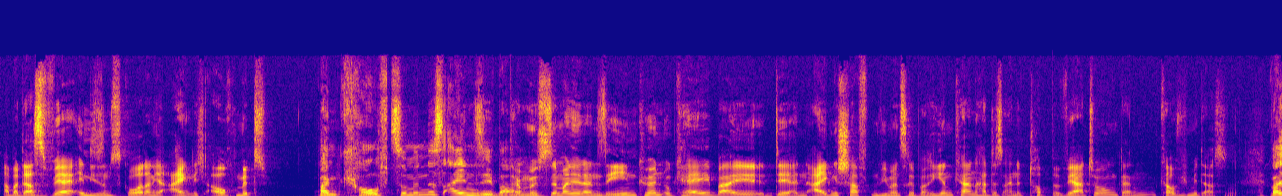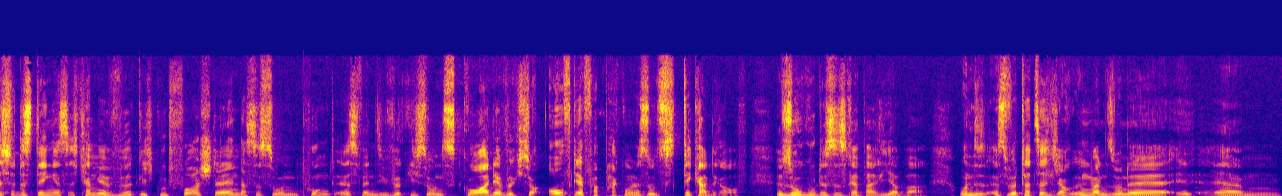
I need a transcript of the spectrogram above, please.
Aber das wäre in diesem Score dann ja eigentlich auch mit. Beim Kauf zumindest einsehbar. Da müsste man ja dann sehen können, okay, bei den Eigenschaften, wie man es reparieren kann, hat es eine Top-Bewertung, dann kaufe ich mir das. Weißt du, das Ding ist, ich kann mir wirklich gut vorstellen, dass es so ein Punkt ist, wenn sie wirklich so einen Score, der wirklich so auf der Verpackung ist, so ein Sticker drauf. So gut ist es reparierbar. Und es, wird tatsächlich auch irgendwann so eine äh, ähm,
